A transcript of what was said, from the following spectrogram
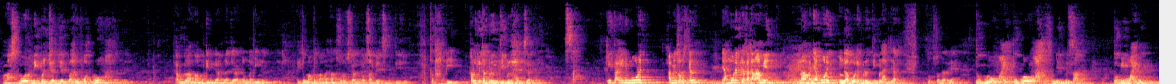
Mazmur di perjanjian baru. Wah, lupa. Kamu lama mungkin nggak belajar atau nggak ingat. Itu mah kebangetan suruh sekali kalau sampai seperti itu. Tetapi kalau kita berhenti belajar, kita ini murid. Amin saudara sekalian. Yang murid katakan amin. Namanya murid nggak boleh berhenti belajar. Tuh saudara ya. To grow wide, to grow large menjadi besar. To be widen,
